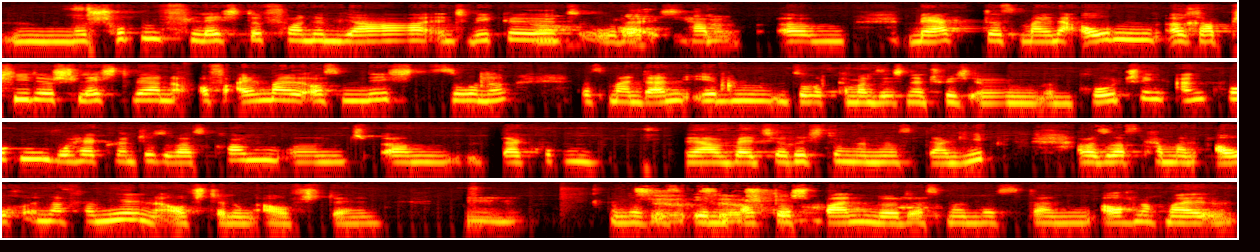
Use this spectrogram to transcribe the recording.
eine Schuppenflechte von einem Jahr entwickelt ja, oder ich habe ja. ähm, merkt, dass meine Augen rapide schlecht werden, auf einmal aus dem Nichts, so, ne? dass man dann eben, sowas kann man sich natürlich im, im Coaching angucken, woher könnte sowas kommen und ähm, da gucken, ja, welche Richtungen es da gibt. Aber sowas kann man auch in der Familienaufstellung aufstellen. Mhm. Und das sehr, ist eben auch spannend. das Spannende, dass man das dann auch nochmal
